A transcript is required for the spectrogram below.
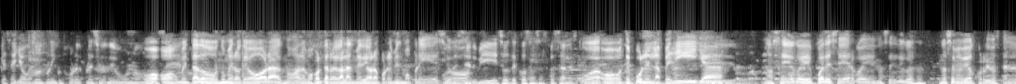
qué sé yo, güey. Dos brincos por el precio de uno. O, no sé, o aumentado número de horas, ¿no? A lo mejor te regalan media hora por el mismo precio. O de servicios, de cosas especiales. O, te ponen la. Sí, o- No sé, güey, puede ser, güey, no sé, digo, no se me había ocurrido hasta el,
